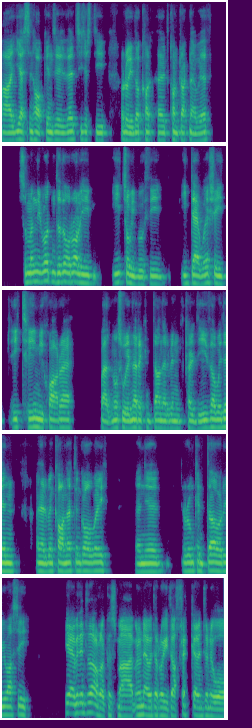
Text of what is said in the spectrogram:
a Iesyn Hawkins hefyd, sy'n jyst i arwyddo con uh, contract newydd. So mae'n mynd i fod yn diddorol i, i Toby Booth i i dewis ei, ei tîm i chwarae wel, nos Wener yn cyntaf yn erbyn Caerdydd, a wedyn yn erbyn Connacht yn Galway yn y rhwng cyntaf o'r UAC. Ie, yeah, bydd yn diddorol, cos mae ma nhw'n newid y rwyddo o Africa yn dyn nhw o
